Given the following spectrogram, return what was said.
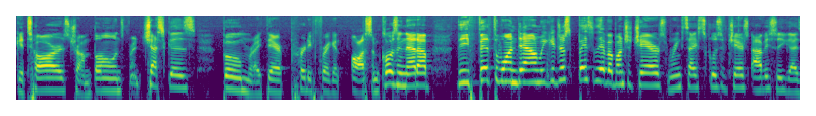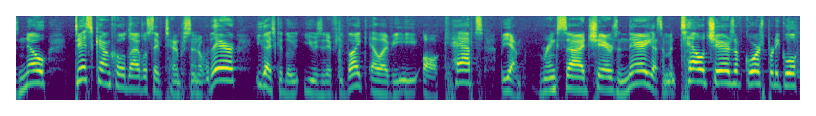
guitars, trombones, Francescas, Boom, right there. Pretty friggin' awesome. Closing that up, the fifth one down, we could just basically have a bunch of chairs, ringside exclusive chairs. Obviously, you guys know. Discount code live will save 10% over there. You guys could use it if you'd like. L I V E, all caps. But yeah, ringside chairs in there. You got some Mattel chairs, of course. Pretty cool.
